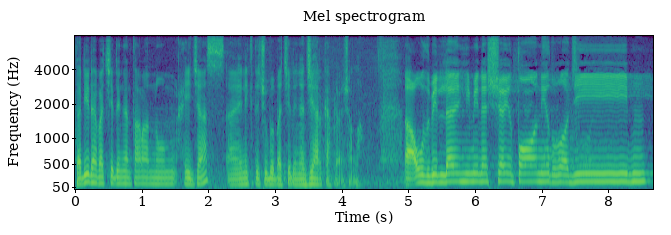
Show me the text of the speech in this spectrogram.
Tadi dah baca dengan Taranum Hijaz. Uh, ini kita cuba baca dengan Jiharkah pula insya-Allah. A'udzu billahi minasyaitonir rajim.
